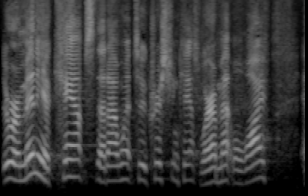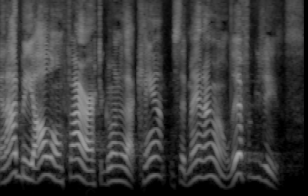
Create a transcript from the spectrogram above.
There were many camps that I went to, Christian camps, where I met my wife, and I'd be all on fire after going to that camp and said, Man, I'm going to live for Jesus.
